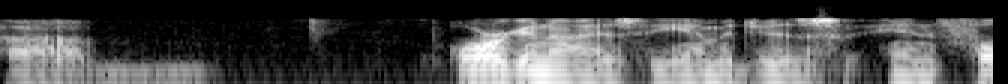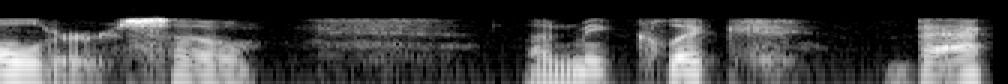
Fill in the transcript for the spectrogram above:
uh, organize the images in folders. So let me click back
